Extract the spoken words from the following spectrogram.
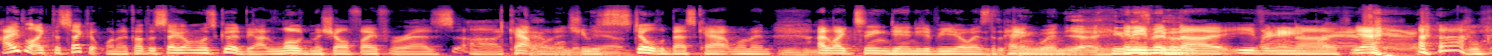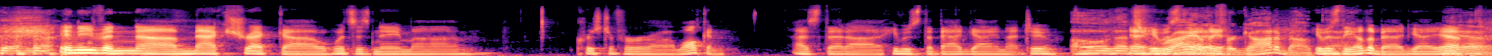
I liked the second one. I thought the second one was good. I loved Michelle Pfeiffer as uh, Catwoman. Catwoman, She was. Mm-hmm. still the best Catwoman. I liked seeing Danny DeVito as, the, the Penguin. Penguin. Yeah, he and was even good. uh, even uh, yeah, and even uh, Max Shreck. Uh, what's his name? Uh, Christopher uh, Walken. As that, uh, he was the bad guy in that too. oh, that's Yeah, he was the right. I other- forgot about He was the other bad guy, yeah. Yeah.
